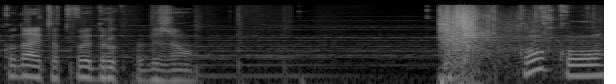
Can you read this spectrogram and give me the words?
Куда это твой друг побежал? Ку-ку.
